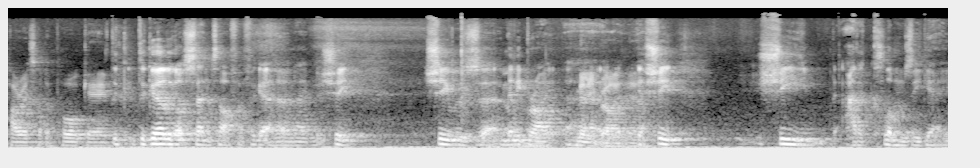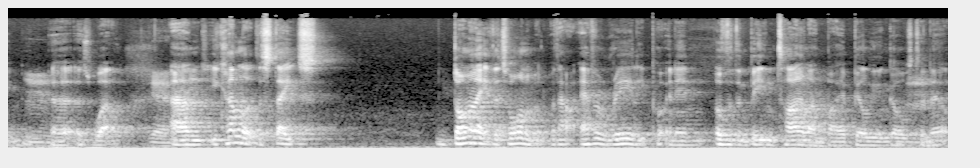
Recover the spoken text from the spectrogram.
Parris had a poor game. The, the girl who got sent off, I forget her name, but she she was uh, Millie Bright. Uh, Millie Bright, yeah. She she had a clumsy game Mm. uh, as well, Yeah. and you kind of look at the states dominate the tournament without ever really putting in, other than beating Thailand by a billion goals to Mm. nil.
